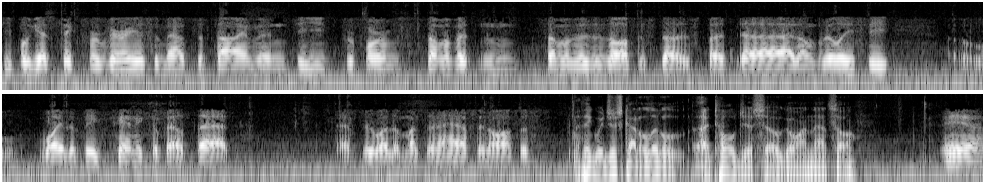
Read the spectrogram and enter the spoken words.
people get sick for various amounts of time, and he performs some of it, and some of it his office does. But uh, I don't really see why the big panic about that after what a month and a half in office. I think we just got a little "I told you so" Go on. That's all. Yeah,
